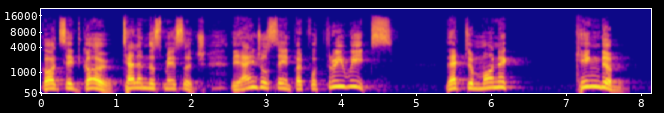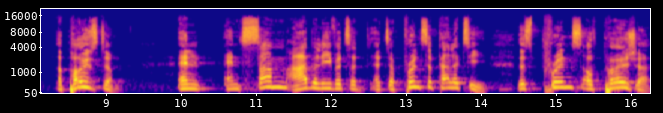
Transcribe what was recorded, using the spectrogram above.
God said, Go, tell him this message. The angel sent, but for three weeks, that demonic kingdom opposed him. And, and some, I believe it's a, it's a principality, this prince of Persia,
